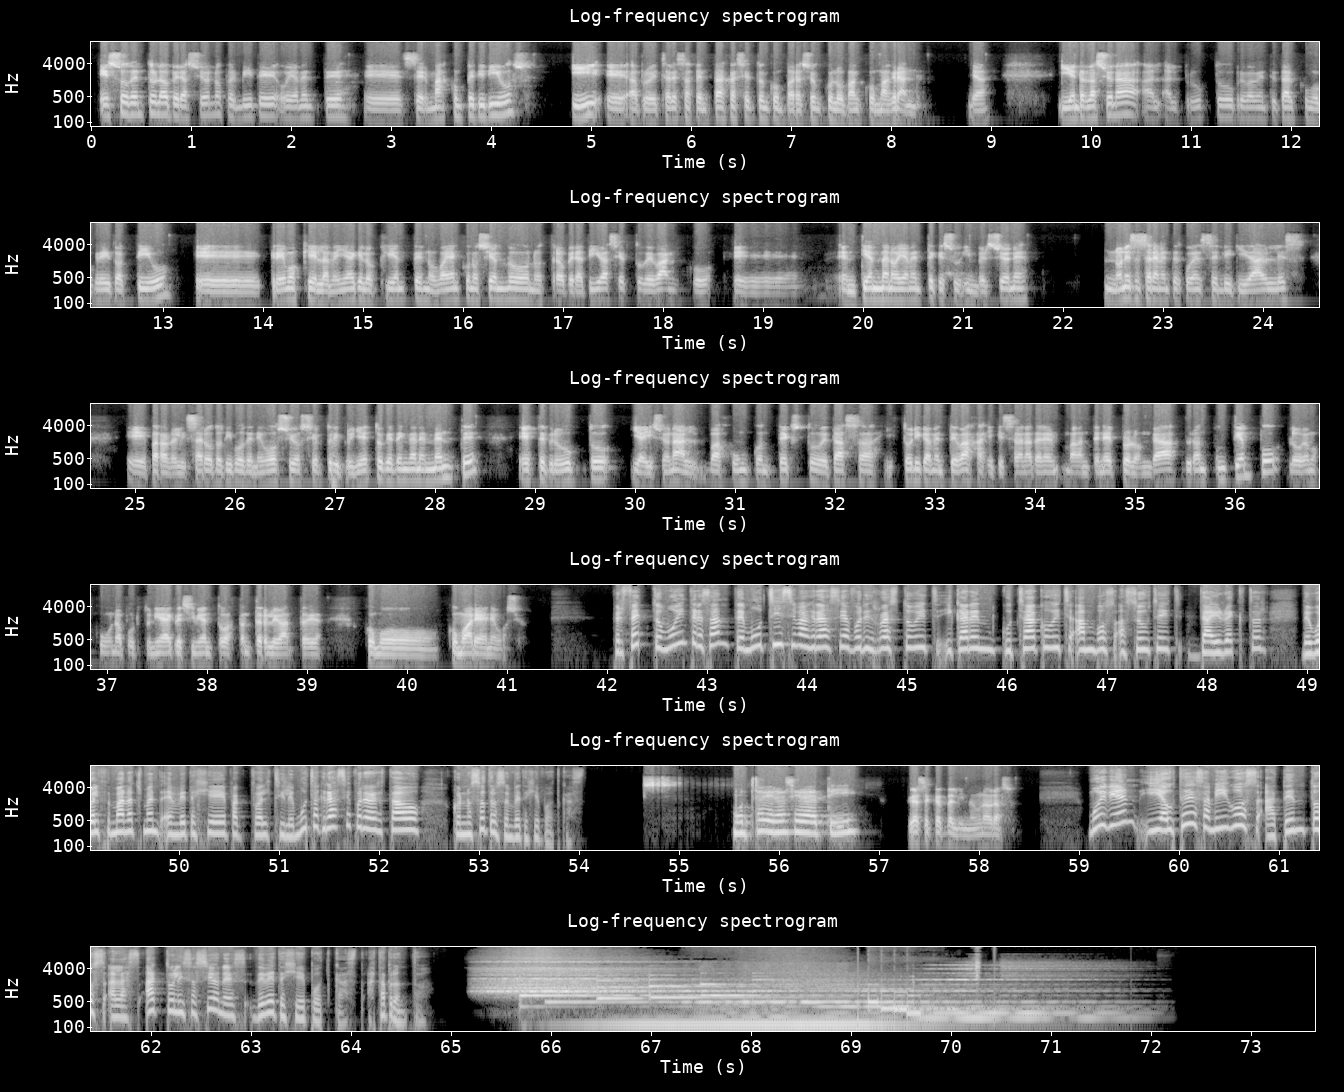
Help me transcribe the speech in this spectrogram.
Eso dentro de la operación nos permite, obviamente, eh, ser más competitivos y eh, aprovechar esas ventajas, ¿cierto?, en comparación con los bancos más grandes, ¿ya? Y en relación al, producto probablemente tal como crédito activo, eh, creemos que en la medida que los clientes nos vayan conociendo nuestra operativa, ¿cierto?, de banco, entiendan obviamente que sus inversiones no necesariamente pueden ser liquidables para realizar otro tipo de negocios, ¿cierto?, y proyectos que tengan en mente, este producto y adicional bajo un contexto de tasas históricamente bajas y que se van a tener, mantener prolongadas durante un tiempo, lo vemos como una oportunidad de crecimiento bastante relevante como, como área de negocio. Perfecto, muy interesante. Muchísimas gracias, Boris Restovich y Karen Kuchakovic, ambos Associate Director de Wealth Management en BTG Pactual Chile. Muchas gracias por haber estado con nosotros en BTG Podcast. Muchas gracias a ti. Gracias, Catalina. Un abrazo. Muy bien, y a ustedes amigos, atentos a las actualizaciones de BTG Podcast. Hasta pronto.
